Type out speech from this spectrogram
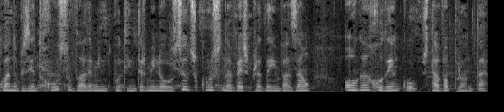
Quando o presidente russo Vladimir Putin terminou o seu discurso na véspera da invasão, Olga Rudenko estava pronta.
